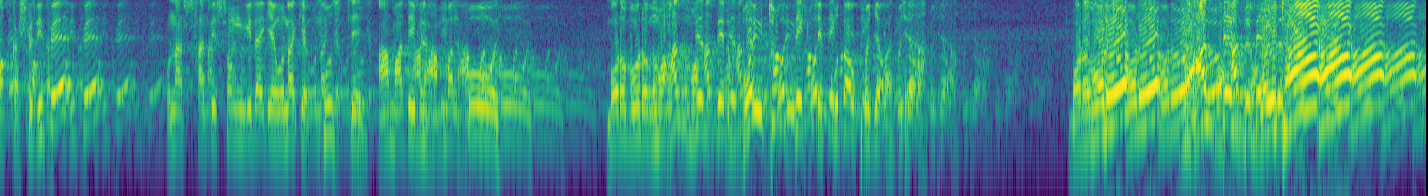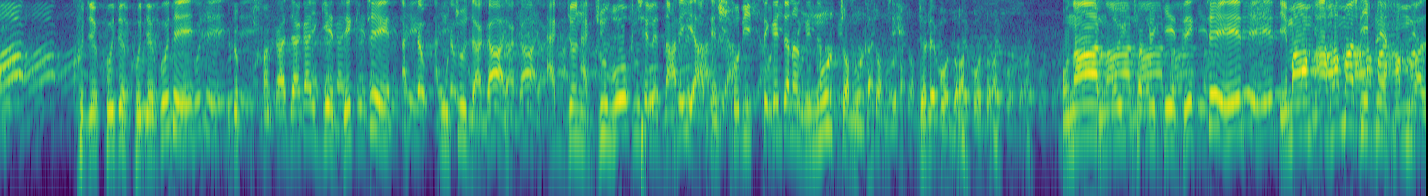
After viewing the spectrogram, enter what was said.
মক্কা শরীফে ওনার সাথী সঙ্গীরা গিয়ে ওনাকে খুঁজছে, আহমদ ইবনে হাম্বল কই? বড় বড় মুহাদ্দিসদের বৈঠক দেখছে, কোথাও খুঁজে পাচ্ছে না। বড় বড় মুহাদ্দিসদের বৈঠক খুঁজে খুঁজে খুঁজে খুঁজে একটু ফাঁকা জায়গায় গিয়ে দেখছে একটা উঁচু জায়গায় একজন যুবক ছেলে দাঁড়িয়ে আছে, শরীর থেকে যেন নূর চমকাচ্ছে। জোরে বলো। ওনার বৈঠকে গিয়ে দেখছেন ইমাম ইবনে হাম্বাল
